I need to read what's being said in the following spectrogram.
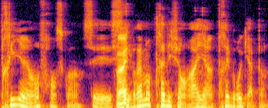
prix en France, quoi. C'est Ouais. vraiment très différent. Ah, il y a un très gros gap. hein.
